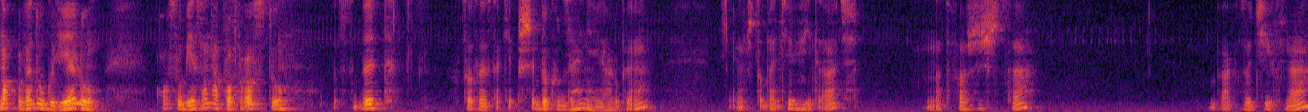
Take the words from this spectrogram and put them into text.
no, według wielu osób jest ona po prostu zbyt. Co to jest takie przybrudzenie, jakby? Nie wiem, czy to będzie widać na twarzyczce. Bardzo dziwne.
